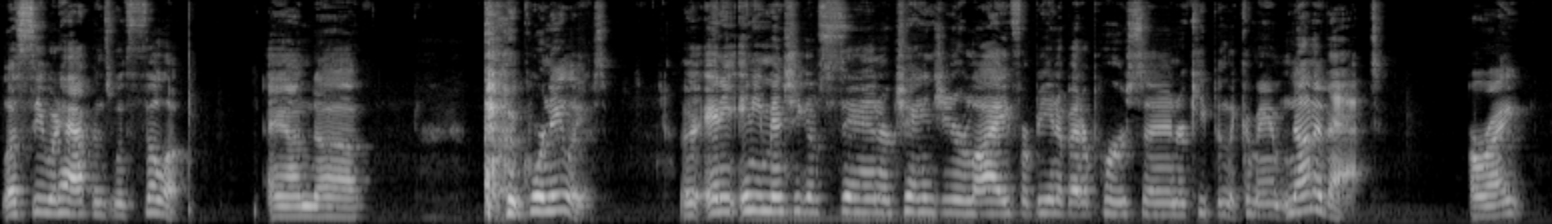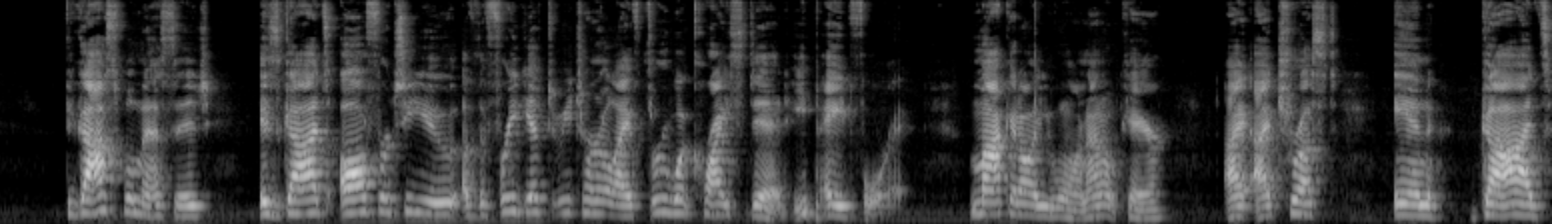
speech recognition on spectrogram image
Let's see what happens with Philip and uh, Cornelius. Any any mention of sin or changing your life or being a better person or keeping the commandment? None of that. All right. The gospel message is God's offer to you of the free gift of eternal life through what Christ did. He paid for it. Mock it all you want. I don't care. I, I trust in God's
